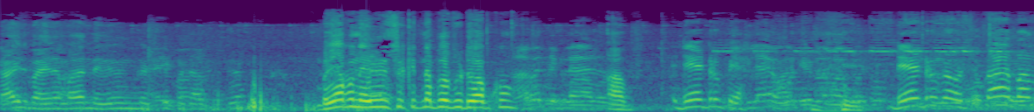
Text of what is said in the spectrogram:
गाइस भाई ने हमारा नेवी में पचास रुपया। भैया आपको नेवी से कितना प्रॉफिट हुआ आपको? आप। डेढ़ रुपया। डेढ़ रुपया हो चुका है बस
